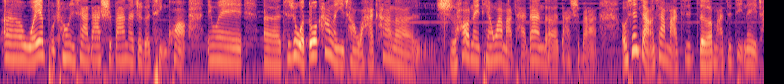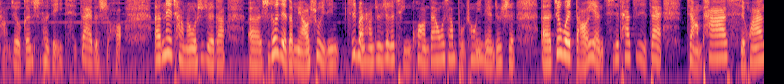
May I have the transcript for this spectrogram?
呃，我也补充一下大师班的这个情况，因为呃，其实我多看了一场，我还看了十号那天万马彩蛋的大师班。我先讲一下马基德马基迪那一场，就跟石头姐一起在的时候，呃，那场呢，我是觉得呃，石头姐的描述已经基本上就是这个情况，但我想补充一点，就是呃，这位导演其实他自己在讲他喜欢。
